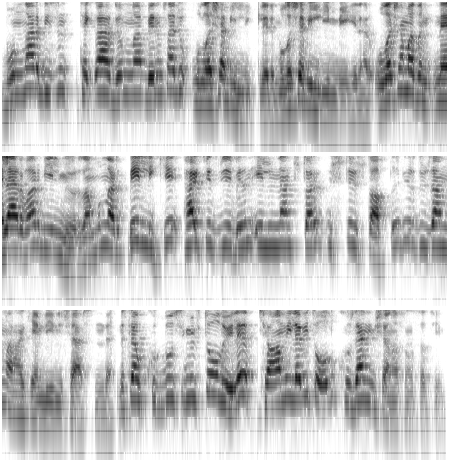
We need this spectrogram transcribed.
Bunlar bizim tekrar diyorum bunlar benim sadece ulaşabildiklerim, ulaşabildiğim bilgiler. Ulaşamadım neler var bilmiyoruz. Ama bunlar belli ki herkes birbirinin elinden tutarak üste üste attığı bir düzen var hakemliğin içerisinde. Mesela Kuddusi Müftüoğlu ile Kamil Abitoğlu kuzenmiş anasını satayım.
